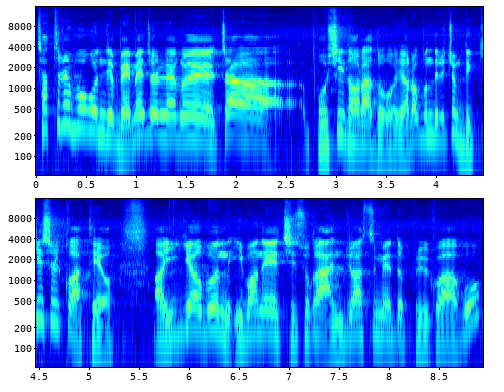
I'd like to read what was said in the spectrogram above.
차트를 보고 이제 매매 전략을 짜 보시더라도 여러분들이 좀 느끼실 것 같아요. 아, 이 기업은 이번에 지수가 안 좋았음에도 불구하고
